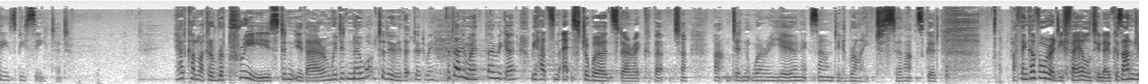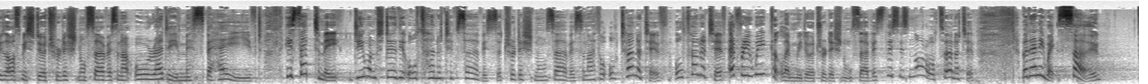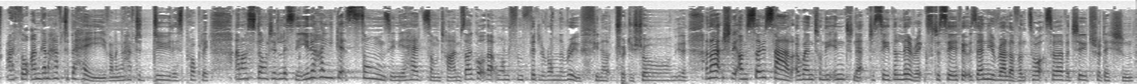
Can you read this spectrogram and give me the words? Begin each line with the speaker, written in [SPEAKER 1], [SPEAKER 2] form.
[SPEAKER 1] Please be seated. You had kind of like a reprise, didn't you, there? And we didn't know what to do with it, did we? But anyway, there we go. We had some extra words, Derek, but uh, that didn't worry you and it sounded right, so that's good. I think I've already failed, you know, because Andrew's asked me to do a traditional service and I've already misbehaved. He said to me, Do you want to do the alternative service, the traditional service? And I thought, Alternative? Alternative? Every week at Len we do a traditional service. This is not alternative. But anyway, so I thought, I'm going to have to behave and I'm going to have to do this properly. And I started listening. You know how you get songs in your head sometimes? I got that one from Fiddler on the Roof, you know, tradition. You know. And actually, I'm so sad I went on the internet to see the lyrics to see if it was any relevance whatsoever to tradition.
